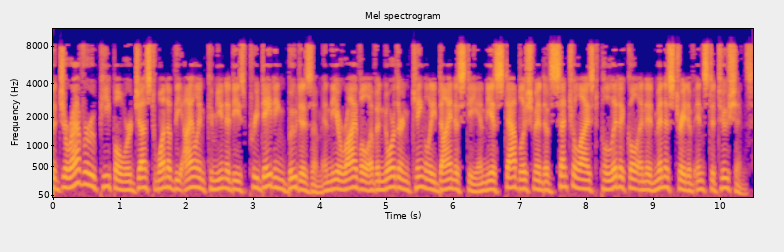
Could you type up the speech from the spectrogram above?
The Giraavaru people were just one of the island communities predating Buddhism and the arrival of a northern kingly dynasty and the establishment of centralized political and administrative institutions.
